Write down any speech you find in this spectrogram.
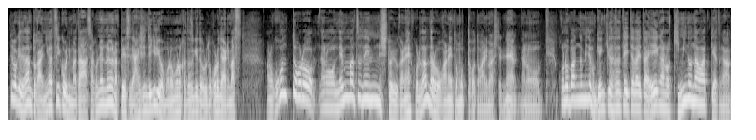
というわけでなんとか2月以降にまた昨年のようなペースで配信できるよう諸々片付けておるところであります。あの、ここのところ、あの、年末年始というかね、これなんだろうかねと思ったことがありましてね、あの、この番組でも言及させていただいた映画の君の名はってやつが、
